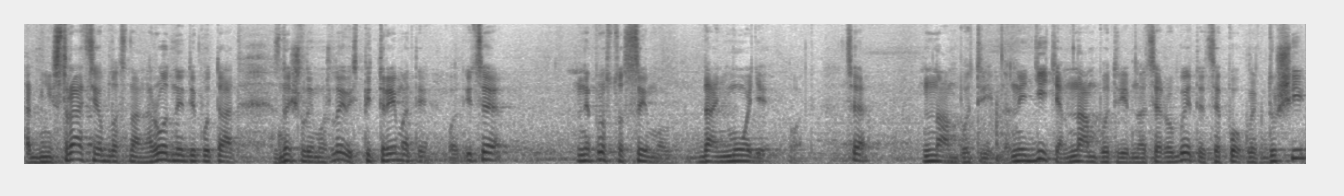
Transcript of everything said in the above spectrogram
адміністрація обласна, народний депутат знайшли можливість підтримати. От, і це не просто символ, дань моді. От, це нам потрібно, не дітям, нам потрібно це робити. Це поклик душі.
